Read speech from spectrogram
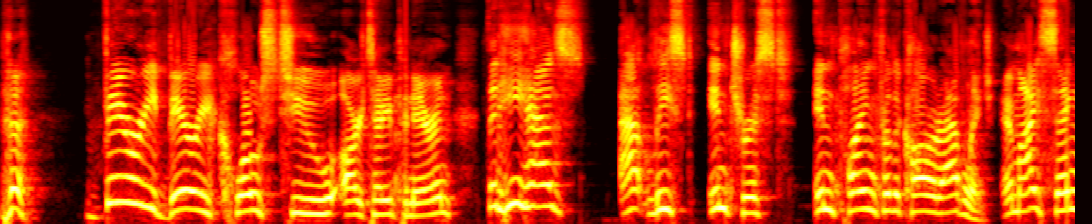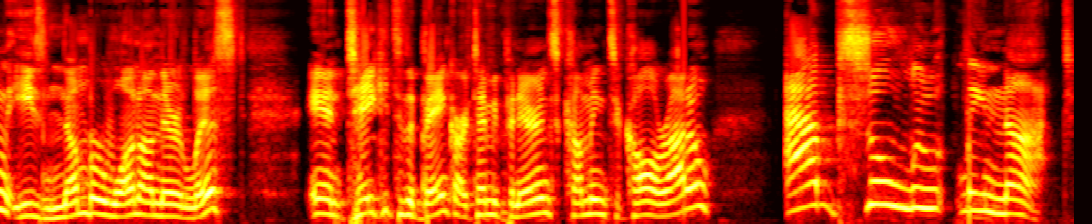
very very close to Artemi Panarin, that he has at least interest in playing for the Colorado Avalanche. Am I saying that he's number one on their list and take it to the bank? Artemi Panarin's coming to Colorado? Absolutely not.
